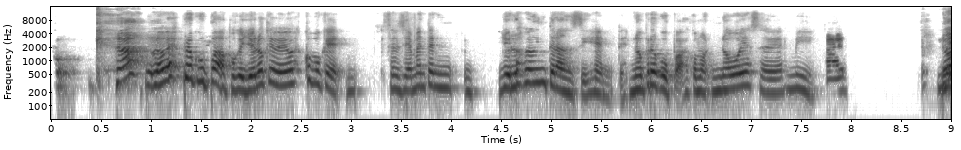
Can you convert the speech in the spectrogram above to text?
¿Tú lo ves preocupado? Porque yo lo que veo es como que, sencillamente, yo los veo intransigentes, no preocupados, como no voy a ceder mi... No,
